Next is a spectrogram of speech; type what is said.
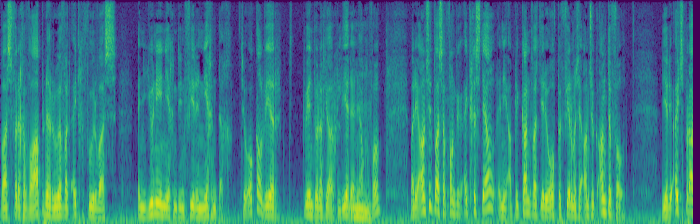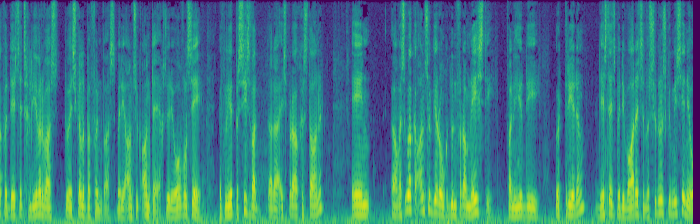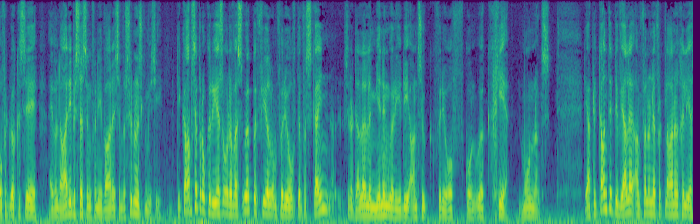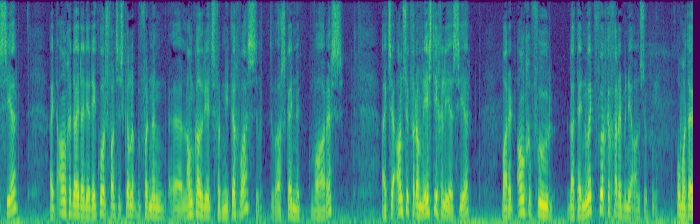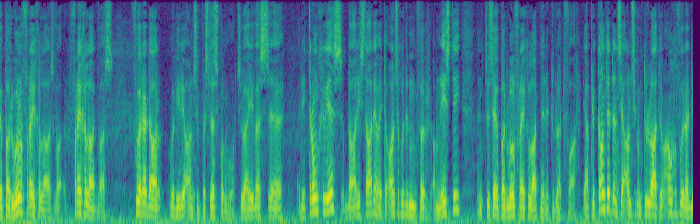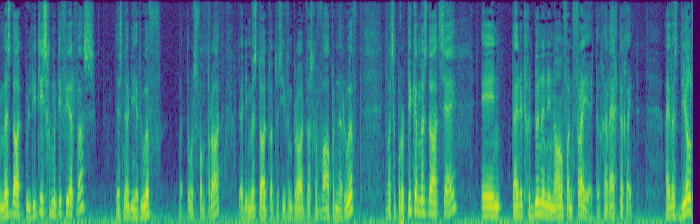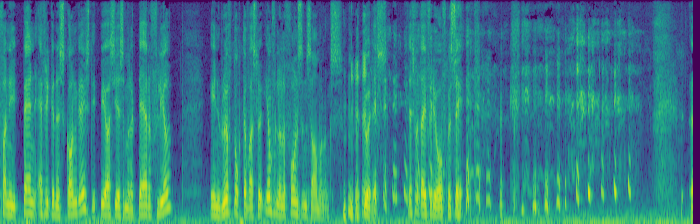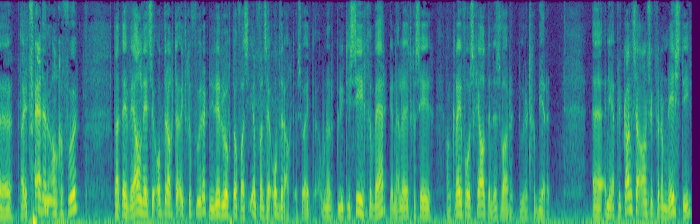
was vir 'n gewapende roof wat uitgevoer was in Junie 1994. So ook al weer 22 jaar gelede in elk hmm. geval. Maar die aansoek was aanvanklik uitgestel en die applikant was deur die hof beveel om sy aansoek aan te vul. Deur die uitspraak wat destyds gelewer was toe hy skuldig bevind was by die aansoek aan te heg. So die hof wil sê, ek wil weet presies wat daar uitspraak gestaan het en Daar was ook 'n aansoek deur hom gedoen vir amnestie van hierdie oortreding destyds by die Waarheids- en Versoeningskommissie en die hof het ook gesê hy wil daardie beslissing van die Waarheids- en Versoeningskommissie. Die Kaapse Prokureursorde was ook beveel om voor die hof te verskyn sodat hulle hulle mening oor hierdie aansoek vir die hof kon ook gee mondelings. Die applikant het terwyl hy aanvullende verklaring geleaseer, hy het aangedui dat die rekords van sy skuldbevinding uh, lankal reeds vernietig was, wat waarskynlik waar is. Hy het sy aansoek vir amnestie geleaseer maar het aangevoer dat hy nooit voorgegaan het met die aansoek nie omdat hy op parol vrygelaat was vrygelaat was voordat daar oor hierdie aansoek beslis kon word. So hy was uh, in die tronk gewees op daardie stadium. Hy het 'n aansoek gedoen vir amnestie en toe sy op parol vrygelaat net toe laat vaar. Die applikant het in sy aansoek om toelating aangevoer dat die misdaad polities gemotiveerd was. Dis nou die roof wat ons van praat. Dat die misdaad wat ons hier van praat was gewapende roof. Dit was 'n politieke misdaad sê hy en hy het dit gedoen in die naam van vryheid en geregtigheid. Hy was deel van die Pan Africanist Congress, die PAC se militêre vleuel en rooftogte was nou een van hulle fondsinsamelings metodes. Dis wat hy vir die hof gesê het. uh, hy het verder aangevoer dat hy wel net sy opdragte uitgevoer het. Hierdie rooftog was een van sy opdragte. So hy het onder politici gewerk en hulle het gesê gaan kry vir ons geld en dis waar dit hoe dit gebeur het. Uh in die applikant se aansoek vir amnestie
